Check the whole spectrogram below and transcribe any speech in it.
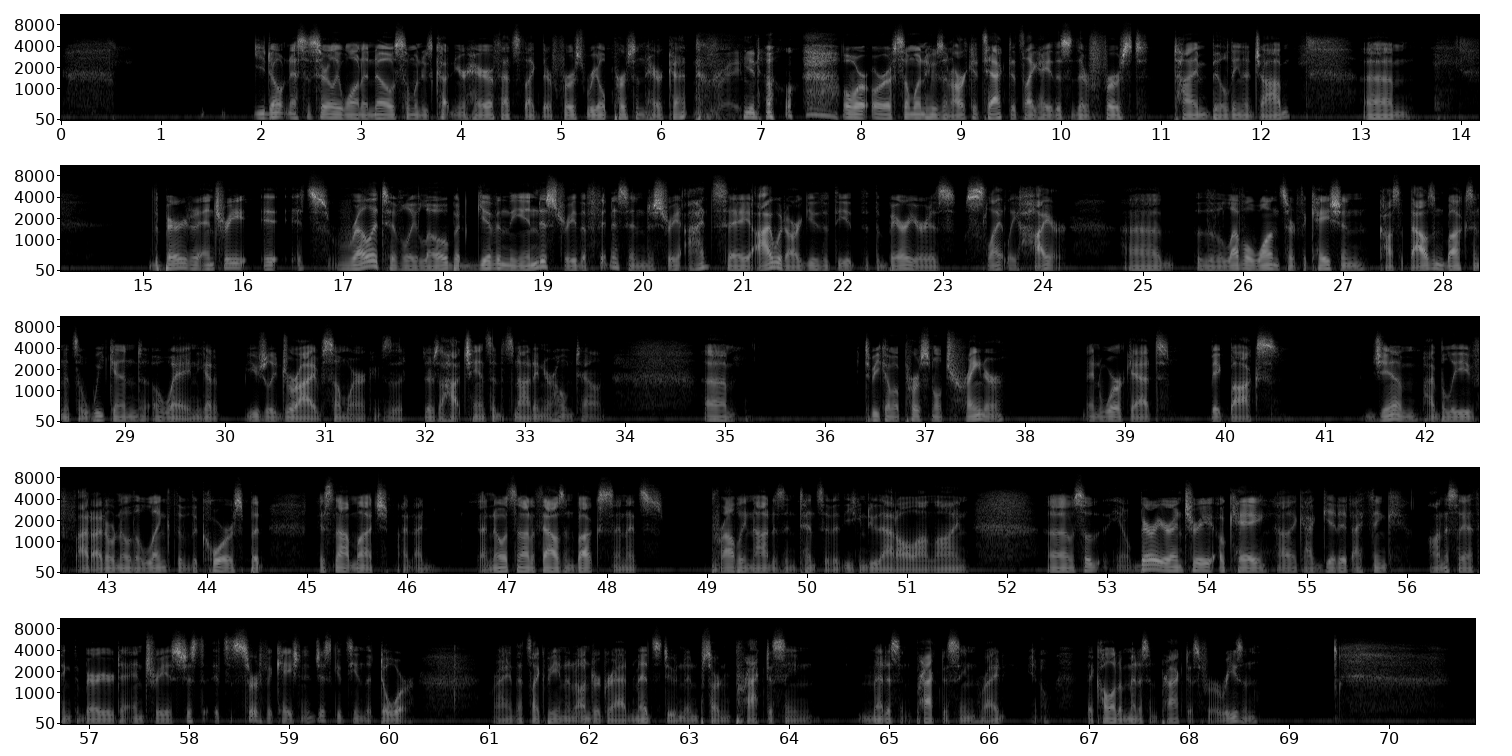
You don't necessarily want to know someone who's cutting your hair if that's like their first real person haircut, right. you know, or or if someone who's an architect, it's like, hey, this is their first time building a job. Um, the barrier to entry it, it's relatively low, but given the industry, the fitness industry, I'd say I would argue that the that the barrier is slightly higher. Uh, the, the level one certification costs a thousand bucks and it's a weekend away, and you got to usually drive somewhere because there's a hot chance that it's not in your hometown. Um, to become a personal trainer and work at big box gym, I believe I, I don't know the length of the course, but it's not much. I, I, I know it's not a thousand bucks, and it's probably not as intensive. You can do that all online. Uh, so you know, barrier entry, okay, I like I get it. I think honestly, I think the barrier to entry is just it's a certification. It just gets you in the door, right? That's like being an undergrad med student and starting practicing medicine, practicing, right? You know, they call it a medicine practice for a reason.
